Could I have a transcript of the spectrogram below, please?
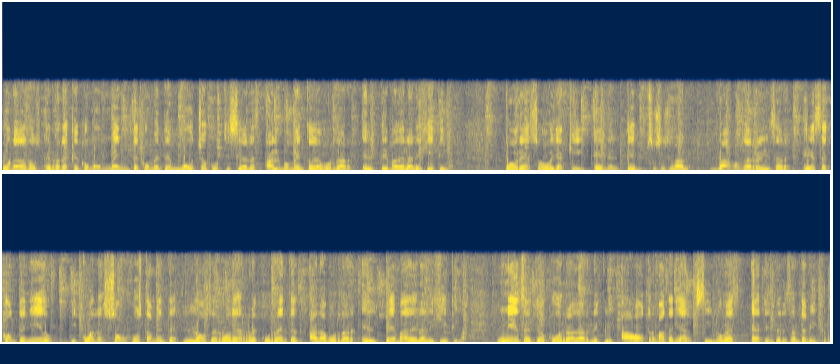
uno de los errores que comúnmente cometen muchos justiciales al momento de abordar el tema de la legítima por eso hoy aquí en el tip sucesoral vamos a revisar ese contenido y cuáles son justamente los errores recurrentes al abordar el tema de la legítima. Ni se te ocurra darle clic a otro material si no ves este interesante micro.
